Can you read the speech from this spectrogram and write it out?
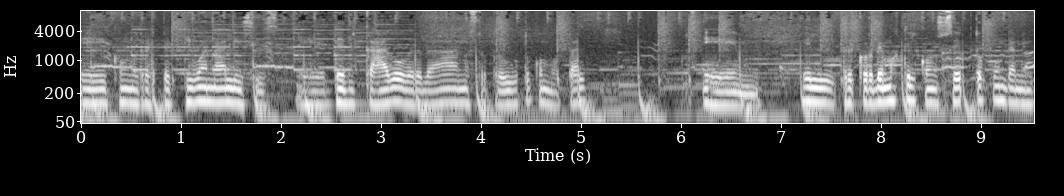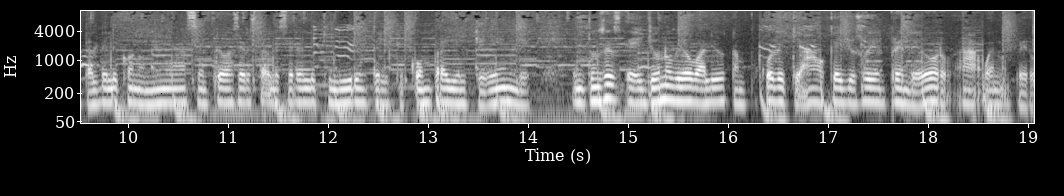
eh, con el respectivo análisis eh, dedicado ¿verdad? a nuestro producto como tal. Em, recordemos que el concepto fundamental de la economía siempre va a ser establecer el equilibrio entre el que compra y el que vende. Entonces eh, yo no veo válido tampoco de que, ah, ok, yo soy emprendedor, ah, bueno, pero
